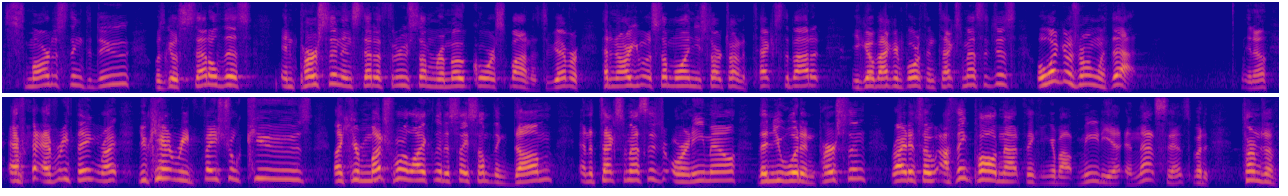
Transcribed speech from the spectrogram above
smartest thing to do was go settle this in person instead of through some remote correspondence. Have you ever had an argument with someone, you start trying to text about it, you go back and forth in text messages? Well, what goes wrong with that? You know, everything, right? You can't read facial cues. Like, you're much more likely to say something dumb in a text message or an email than you would in person, right? And so I think Paul not thinking about media in that sense, but in terms of,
